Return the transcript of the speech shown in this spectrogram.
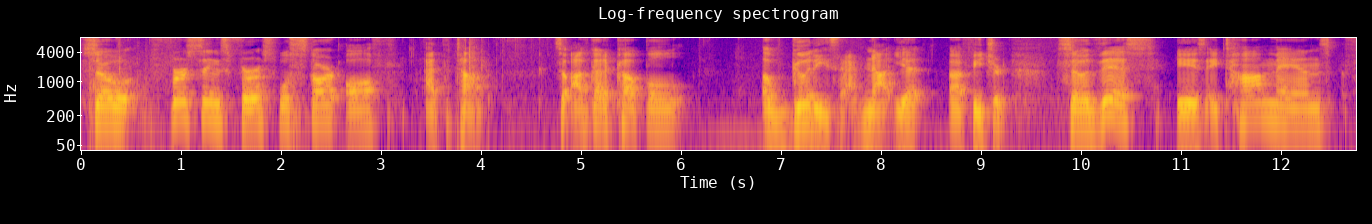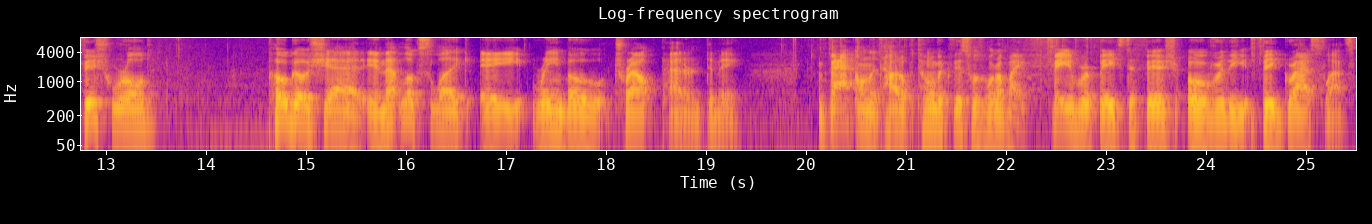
So first things first, we'll start off at the top. So I've got a couple of goodies that I've not yet uh, featured. So this is a Tom Mann's Fish World Pogo Shad, and that looks like a rainbow trout pattern to me. Back on the Tidal Potomac, this was one of my favorite baits to fish over the big grass flats.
